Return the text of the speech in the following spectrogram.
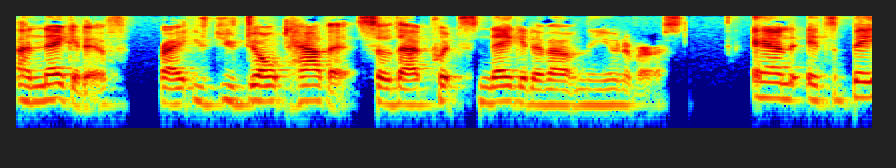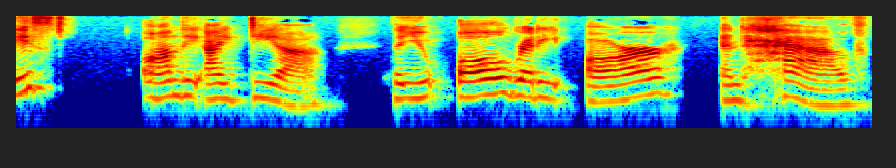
a negative, right? You, you don't have it. So that puts negative out in the universe. And it's based on the idea that you already are and have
